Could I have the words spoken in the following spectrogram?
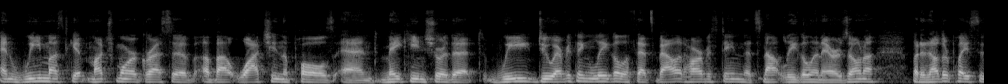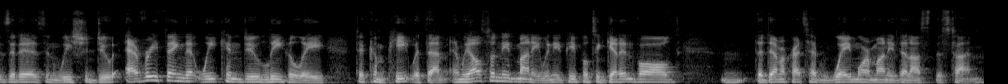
and we must get much more aggressive about watching the polls and making sure that we do everything legal. If that's ballot harvesting, that's not legal in Arizona, but in other places it is, and we should do everything that we can do legally to compete with them. And we also need money. We need people to get involved. The Democrats had way more money than us this time.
